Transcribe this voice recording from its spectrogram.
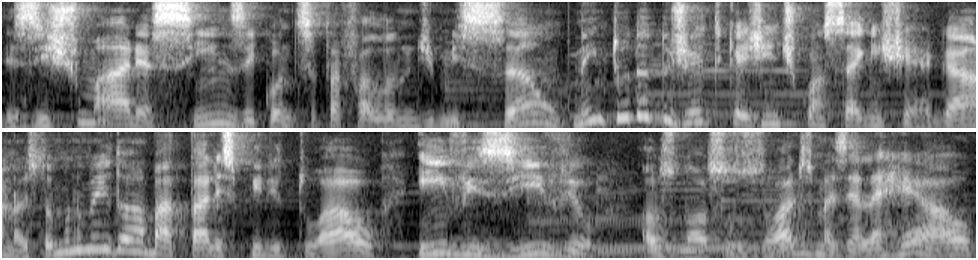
Existe uma área cinza e quando você está falando de missão, nem tudo é do jeito que a gente consegue enxergar. Nós estamos no meio de uma batalha espiritual, invisível aos nossos olhos, mas ela é real.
